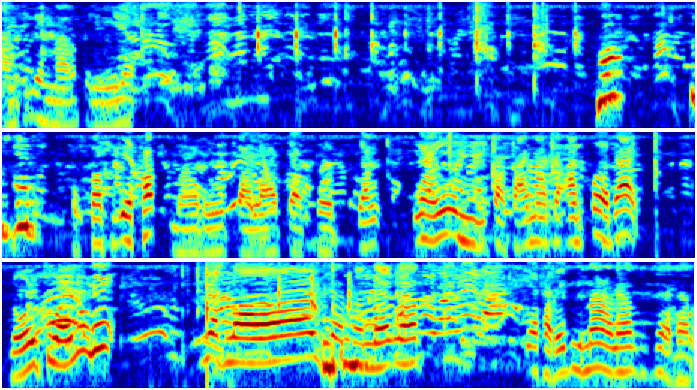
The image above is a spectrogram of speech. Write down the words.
ตอนที่เรียนมาก็เป็นอย่างนี้เนี่ยหกสิบเอ็ดหกต่อสิบเอ็ดครับ มาดูกาลาจะเสิร์ฟยังไงตัดสายมาจะอันเปิดได้ โหลยสวยลูกนี้ เรียบร้อยเชิดซันแบ็กนะครับแกขายได้ดีมากนะครับเชิดครับ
